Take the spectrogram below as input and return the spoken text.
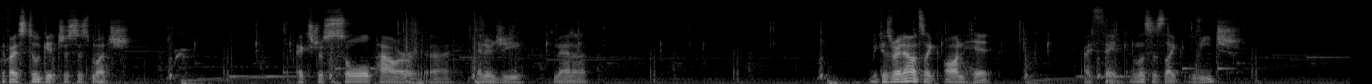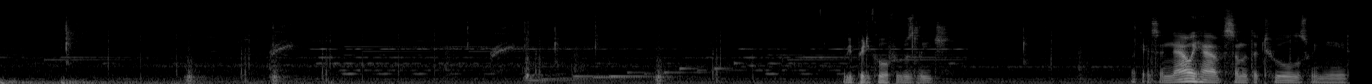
if I still get just as much extra soul power, uh, energy, mana. Because right now it's like on hit, I think, unless it's like leech. Pretty cool if it was leech. Okay, so now we have some of the tools we need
